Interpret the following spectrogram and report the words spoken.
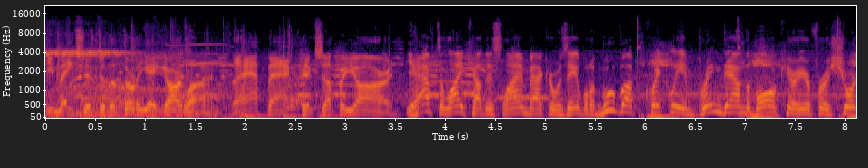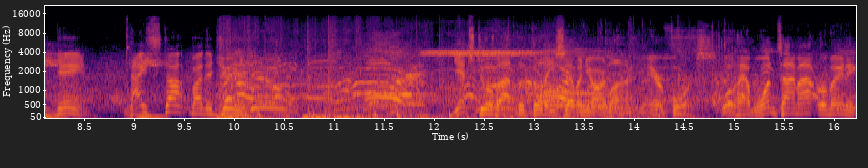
He makes it to the 38-yard line. The halfback picks up a yard. You have to like how this linebacker was able to move up quickly and bring down the ball carrier for a short gain. Nice stop by the junior. Gets to about the 37-yard line. Air Force will have one timeout remaining.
